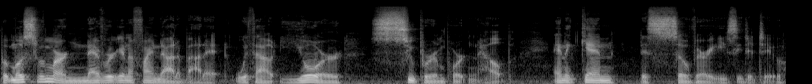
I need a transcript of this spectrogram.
But most of them are never going to find out about it without your super important help. And again, it is so very easy to do.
